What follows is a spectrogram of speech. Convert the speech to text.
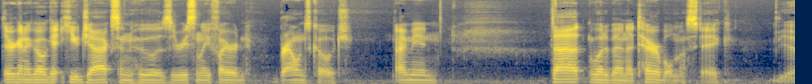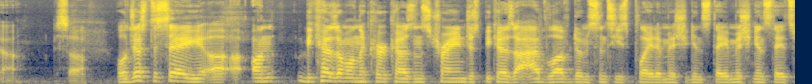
they're gonna go get Hue Jackson, who was the recently fired Browns coach. I mean, that would have been a terrible mistake. yeah. So Well, just to say, uh, on because I'm on the Kirk Cousins train, just because I've loved him since he's played at Michigan State. Michigan State's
